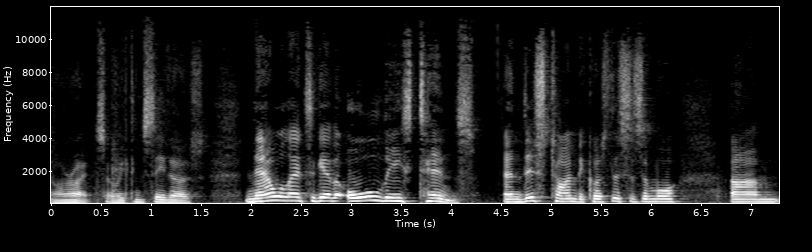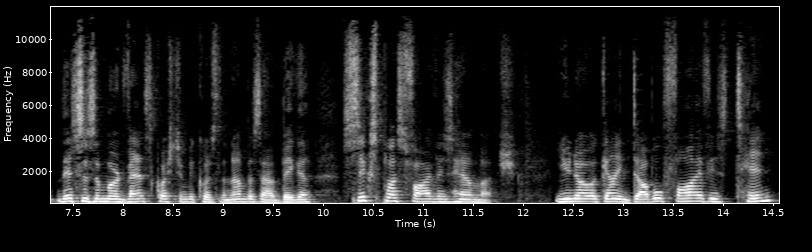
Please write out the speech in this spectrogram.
All right, so we can see those. Now we'll add together all these tens, and this time, because this is a more um, this is a more advanced question because the numbers are bigger. 6 plus 5 is how much? You know again, double 5 is 10.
